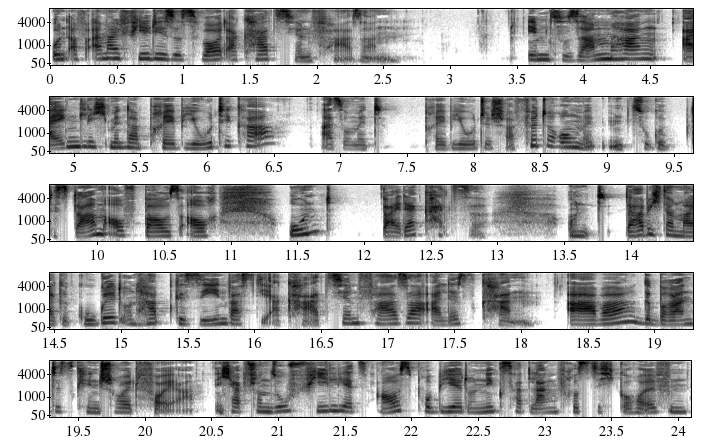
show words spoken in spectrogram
Und auf einmal fiel dieses Wort Akazienfasern im Zusammenhang eigentlich mit einer Präbiotika, also mit präbiotischer Fütterung, mit, im Zuge des Darmaufbaus auch und bei der Katze. Und da habe ich dann mal gegoogelt und habe gesehen, was die Akazienfaser alles kann. Aber gebranntes Kind scheut Feuer. Ich habe schon so viel jetzt ausprobiert und nichts hat langfristig geholfen.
